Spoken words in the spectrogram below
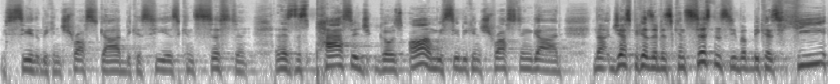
We see that we can trust God because He is consistent. And as this passage goes on, we see we can trust in God, not just because of His consistency, but because He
